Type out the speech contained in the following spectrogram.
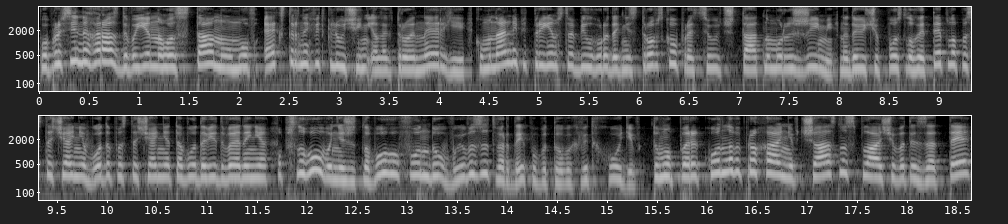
Попри всі негаразди воєнного стану, умов екстрених відключень електроенергії, комунальні підприємства Білгорода Дністровського працюють в штатному режимі, надаючи послуги теплопостачання, водопостачання та водовідведення, обслуговування житлового фонду, вивозу твердих побутових відходів. Тому переконливе прохання вчасно сплачувати за те,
